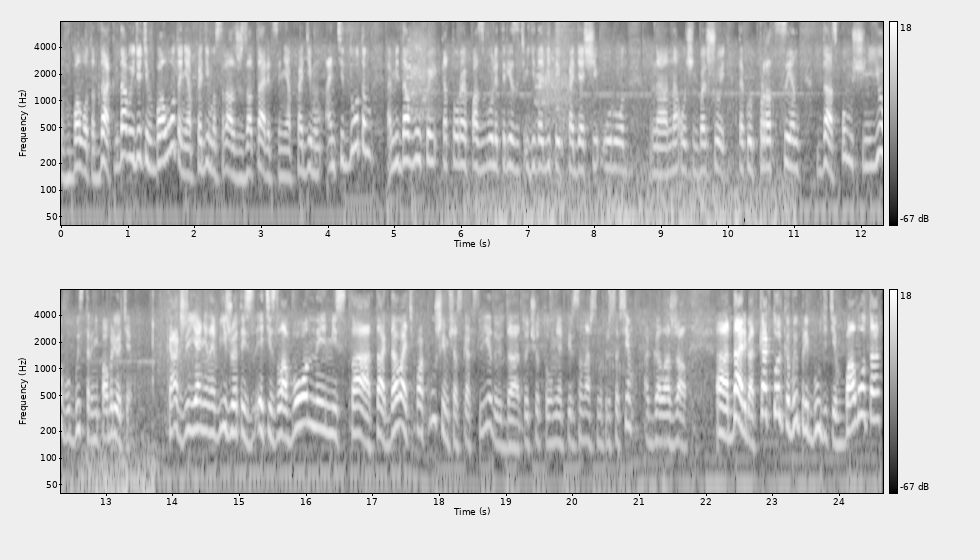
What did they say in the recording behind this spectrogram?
в болото. Да, когда вы идете в болото, необходимо сразу же затариться необходимым антидотом, а, медовухой, которая позволит резать ядовитый входящий урон на, на очень большой такой процент. Да, с помощью нее вы быстро не помрете. Как же я ненавижу это, эти зловонные места. Так, давайте покушаем сейчас как следует, да, то что-то у меня персонаж, смотрю, совсем оголожал. А, да, ребят, как только вы прибудете в болото,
